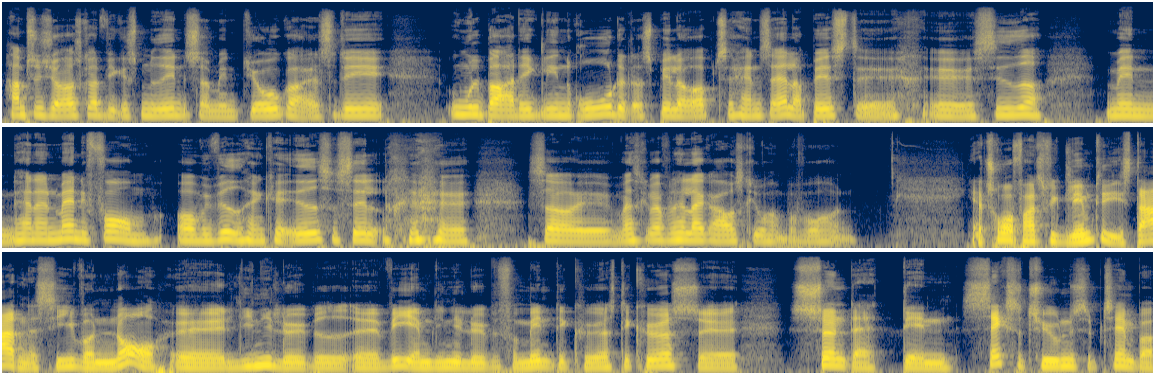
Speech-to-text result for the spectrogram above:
Ham synes jeg også godt, vi kan smide ind som en joker. Altså det er umiddelbart ikke lige en rute, der spiller op til hans allerbedste øh, sider. Men han er en mand i form, og vi ved, at han kan æde sig selv. Så øh, man skal i hvert fald heller ikke afskrive ham på forhånd. Jeg tror faktisk, vi glemte i starten at sige, hvornår øh, linjeløbet, øh, VM-linjeløbet for mænd, det køres. Det køres øh, søndag den 26. september,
